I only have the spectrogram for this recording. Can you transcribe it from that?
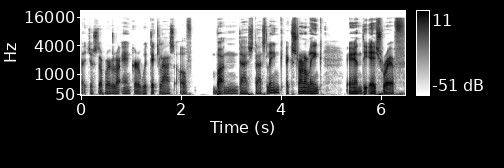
uh, just a regular anchor with the class of button dash dash link, external link, and the href,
